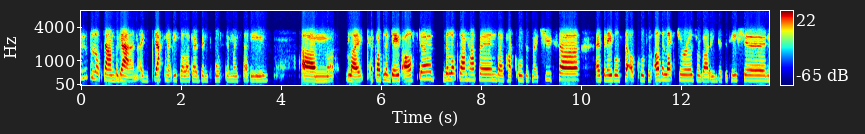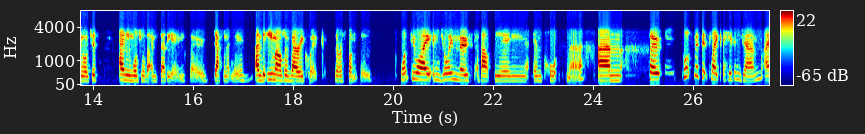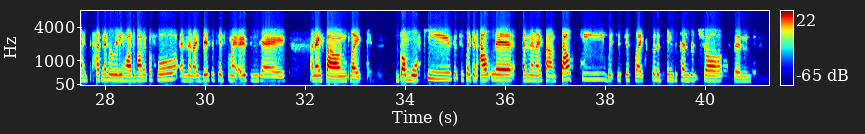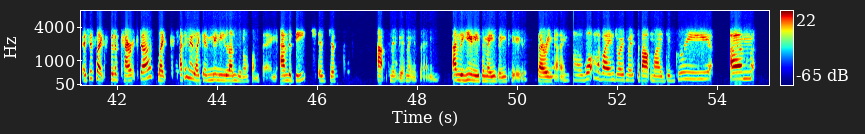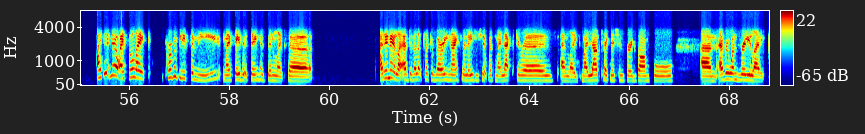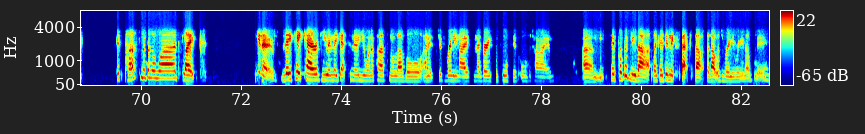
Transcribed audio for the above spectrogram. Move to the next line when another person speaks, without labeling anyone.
since the lockdown began, I definitely feel like I've been supported in my studies. Um, like a couple of days after the lockdown happened, I've had calls with my tutor. I've been able to set up calls with other lecturers regarding dissertation or just any module that I'm studying. So definitely. And the emails are very quick, the responses. What do I enjoy most about being in Portsmouth? Um, so Portsmouth, it's like a hidden gem. I had never really heard about it before. And then I visited for my open day and I found like Gunwharf Quays, which is like an outlet. And then I found Southsea, which is just like full of independent shops and it's just like full of character. Like, I don't know, like a mini London or something. And the beach is just absolutely amazing. And the uni's amazing too. Very nice. Uh, what have I enjoyed most about my degree? Um, I don't know. I feel like probably for me, my favorite thing has been like the I don't know, like I've developed like a very nice relationship with my lecturers and like my lab technician, for example. Um, everyone's really like, is personable a word? Like, you know, they take care of you and they get to know you on a personal level, and it's just really nice, and they're very supportive all the time. Um, so probably that. Like I didn't expect that, but that was really, really lovely.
